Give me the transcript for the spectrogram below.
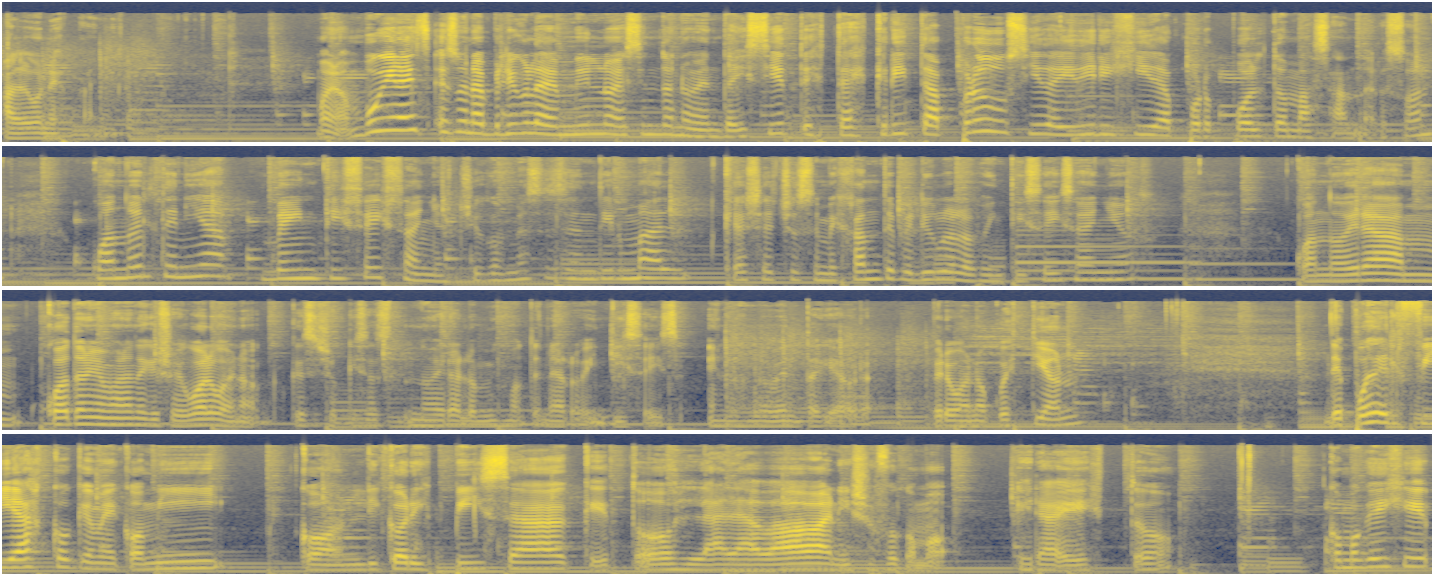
algo en español. Bueno, Boogie Nights es una película de 1997. Está escrita, producida y dirigida por Paul Thomas Anderson. Cuando él tenía 26 años, chicos. Me hace sentir mal que haya hecho semejante película a los 26 años cuando era cuatro años más grande que yo, igual, bueno, qué sé yo, quizás no era lo mismo tener 26 en los 90 que ahora. Pero bueno, cuestión. Después del fiasco que me comí con Licorice Pizza, que todos la alababan y yo fue como, era esto. Como que dije,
